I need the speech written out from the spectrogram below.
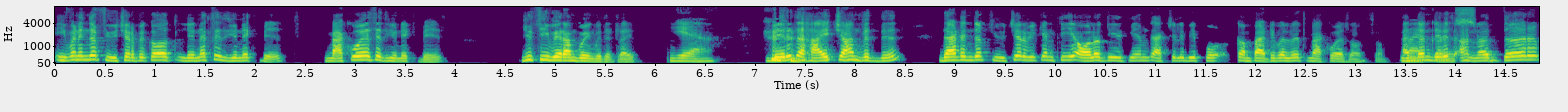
even in the future because Linux is Unix based, macOS is Unix based. You see where I'm going with it, right? yeah. There is a high chance with this that in the future we can see all of these games actually be compatible with macOS also. And then there is another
